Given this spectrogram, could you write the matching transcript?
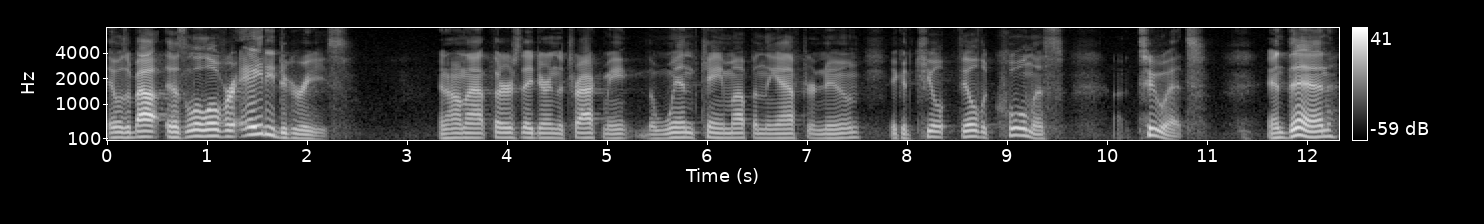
It was about, it was a little over 80 degrees. And on that Thursday during the track meet, the wind came up in the afternoon. It could feel the coolness uh, to it. And then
